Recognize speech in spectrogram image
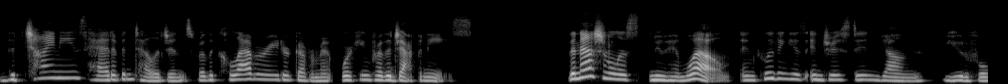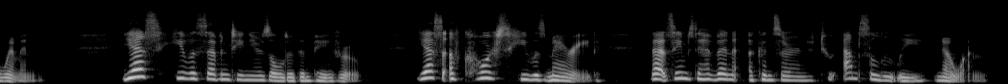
the Chinese head of intelligence for the collaborator government working for the Japanese. The nationalists knew him well, including his interest in young, beautiful women. Yes, he was 17 years older than Ru. Yes, of course he was married. That seems to have been a concern to absolutely no one.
